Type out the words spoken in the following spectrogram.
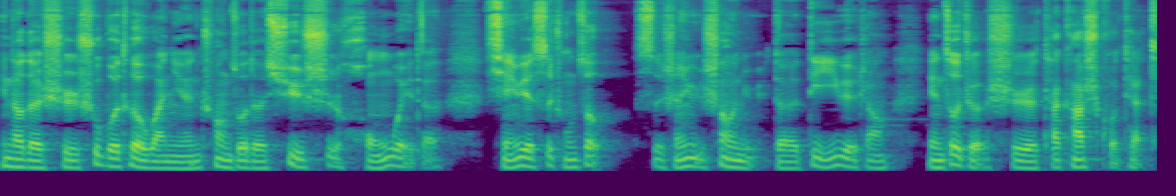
听到的是舒伯特晚年创作的叙事宏伟的弦乐四重奏《死神与少女》的第一乐章，演奏者是 Takashi Quartet。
